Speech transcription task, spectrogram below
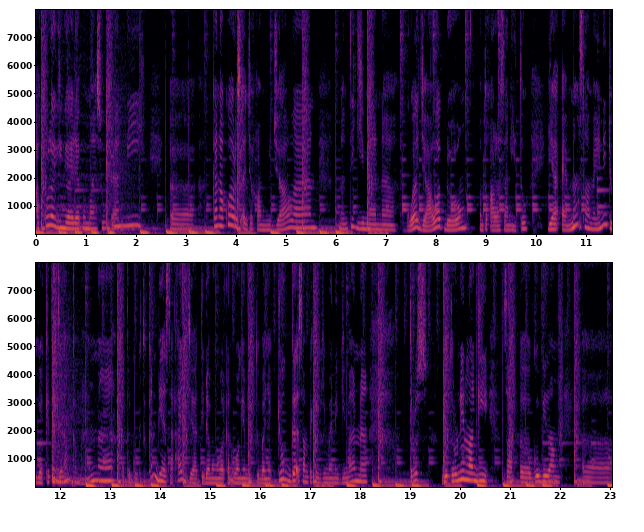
aku lagi nggak ada pemasukan nih. Uh, kan aku harus ajak kamu jalan nanti gimana? Gue jawab dong untuk alasan itu. Ya emang selama ini juga kita jalan ke mana? Kata gue gitu. Kan biasa aja tidak mengeluarkan uang yang begitu banyak juga sampai kayak gimana gimana terus gue turunin lagi. Uh, eh, gue bilang uh,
